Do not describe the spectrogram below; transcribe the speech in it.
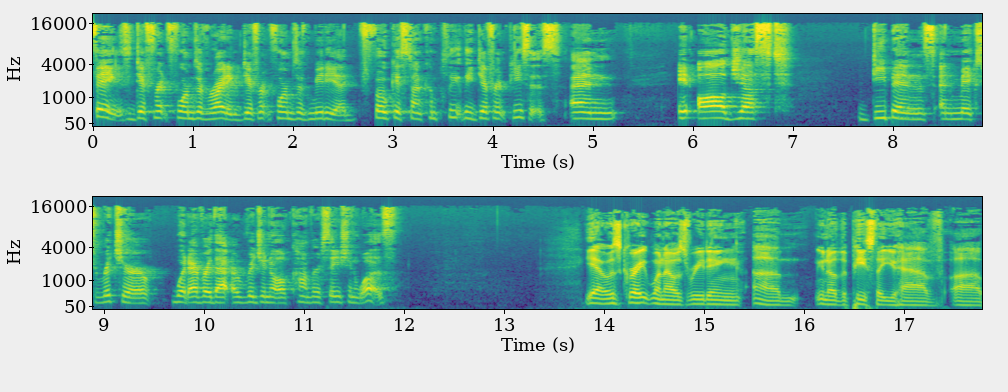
things, different forms of writing, different forms of media, focused on completely different pieces. And it all just deepens and makes richer whatever that original conversation was. Yeah, it was great when I was reading, um, you know, the piece that you have uh,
